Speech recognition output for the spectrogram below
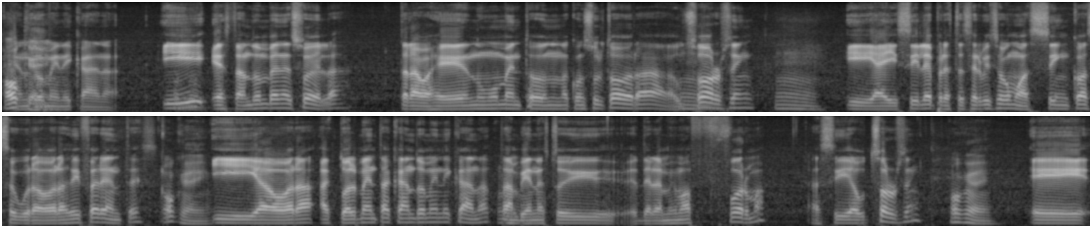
en Dominicana. Y estando en Venezuela, trabajé en un momento en una consultora, outsourcing, Mm, y ahí sí le presté servicio como a cinco aseguradoras diferentes. Y ahora, actualmente acá en Dominicana, también estoy de la misma forma, así outsourcing. Eh,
